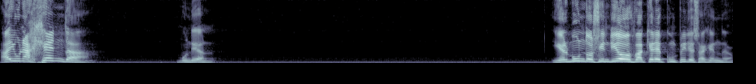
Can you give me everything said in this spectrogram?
Hay una agenda mundial. Y el mundo sin Dios va a querer cumplir esa agenda.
